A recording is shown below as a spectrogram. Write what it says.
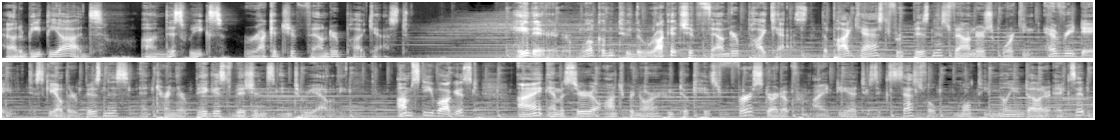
How to Beat the Odds on this week's Rocket Ship Founder Podcast. Hey there, welcome to the Rocket Ship Founder Podcast, the podcast for business founders working every day to scale their business and turn their biggest visions into reality. I'm Steve August. I am a serial entrepreneur who took his first startup from idea to successful multi million dollar exit.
